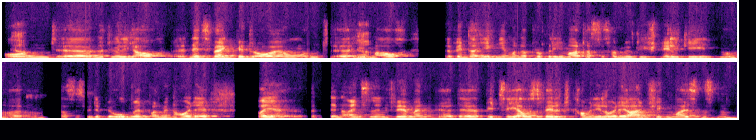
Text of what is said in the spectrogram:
und äh, natürlich auch äh, Netzwerkbetreuung und äh, eben auch wenn da irgendjemand ein Problem hat, dass das halt möglichst schnell geht, ne? Also, dass es wieder behoben wird, weil wenn heute bei den einzelnen Firmen äh, der PC ausfällt, kann man die Leute ja heimschicken meistens, ne?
